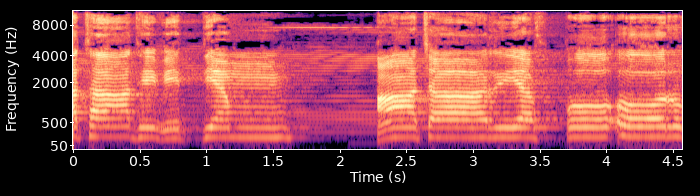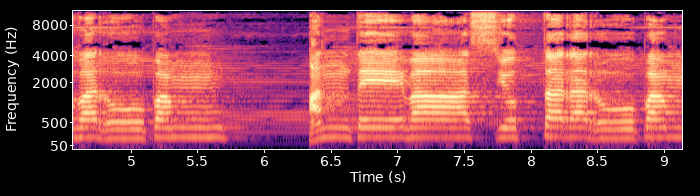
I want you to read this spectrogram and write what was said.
अथाधिविद्यम् आचार्यः पूर्वरूपम् अन्तेवास्युत्तररूपम्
